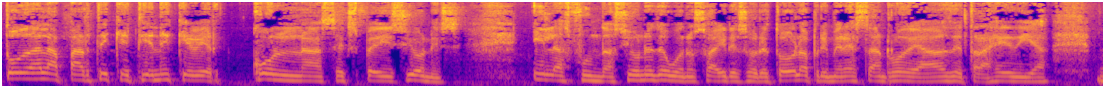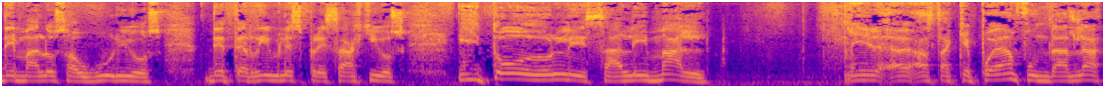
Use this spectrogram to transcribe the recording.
toda la parte que tiene que ver con las expediciones y las fundaciones de Buenos Aires, sobre todo la primera, están rodeadas de tragedia, de malos augurios, de terribles presagios y todo le sale mal hasta que puedan fundarla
